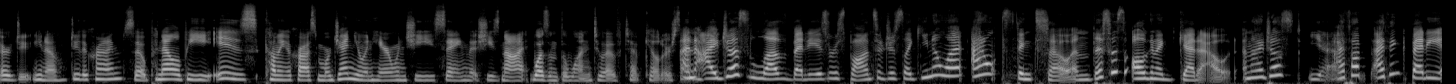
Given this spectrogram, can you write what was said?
or do you know do the crime. So Penelope is coming across more genuine here when she's saying that she's not wasn't the one to have to have killed her son. And I just love Betty's response of just like, you know what? I don't think so. And this is all gonna get out. And I just yeah. I thought I think Betty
